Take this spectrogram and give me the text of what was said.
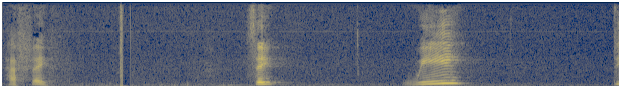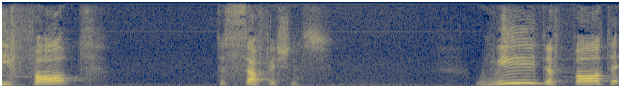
Have faith. See, we default to selfishness. we default to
